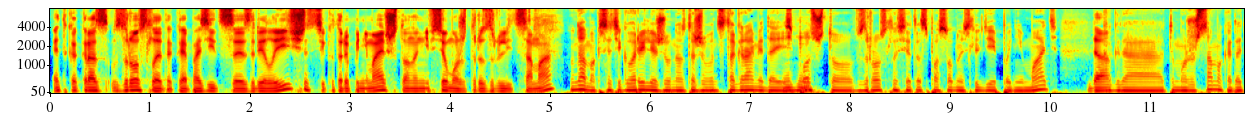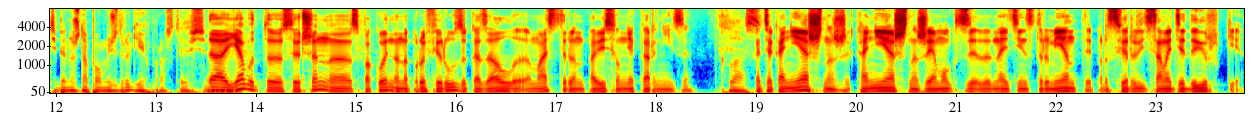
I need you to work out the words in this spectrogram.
это как раз взрослая такая позиция зрелой личности, которая понимает, что она не все может разрулить сама. Ну да, мы, кстати, говорили же, у нас даже в Инстаграме, да, есть Мгм. пост, что взрослость — это способность людей понимать, Да. когда ты можешь сам, а когда тебе нужна помощь других просто, и все. Да, я вот э, совершенно спокойно на профи.ру заказал э, мастера, он повесил мне карнизы. Класс. Хотя, конечно же, конечно же, я мог найти инструменты, просверлить сам эти дырки,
